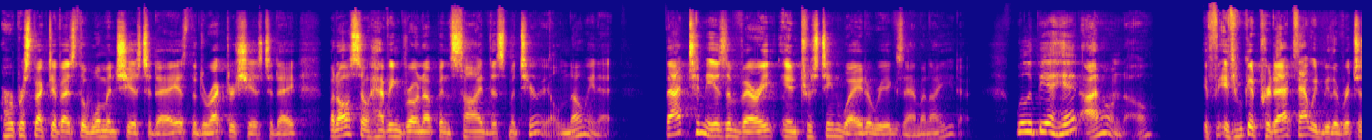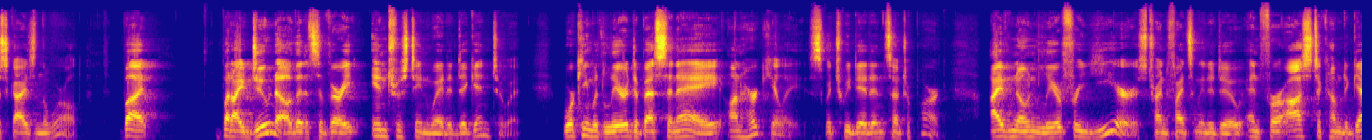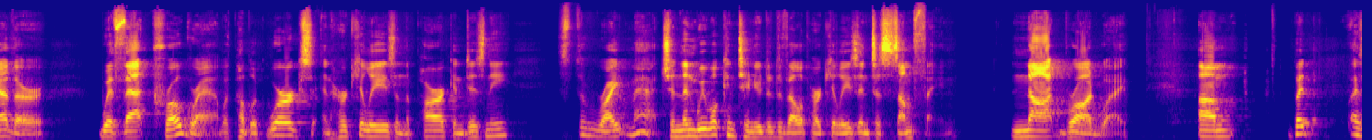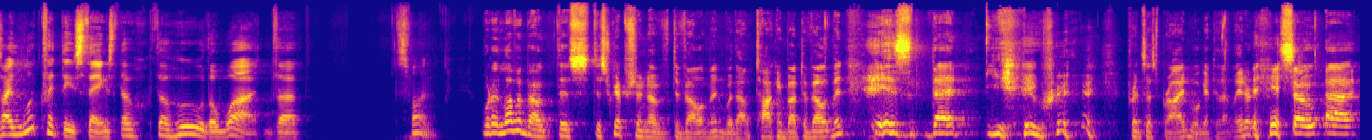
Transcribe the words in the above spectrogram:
her perspective as the woman she is today, as the director she is today, but also having grown up inside this material, knowing it. That to me is a very interesting way to re examine Aida. Will it be a hit? I don't know. If, if we could predict that, we'd be the richest guys in the world. But, but I do know that it's a very interesting way to dig into it. Working with Lear de Bessonet on Hercules, which we did in Central Park. I've known Lear for years trying to find something to do. And for us to come together with that program, with Public Works and Hercules and the park and Disney, it's the right match. And then we will continue to develop Hercules into something, not Broadway. Um, but as I look at these things, the the who, the what, the it's fun. What I love about this description of development, without talking about development, is that you, Princess Bride, we'll get to that later. So, uh,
